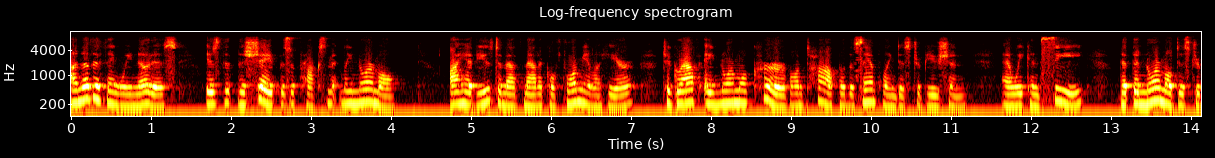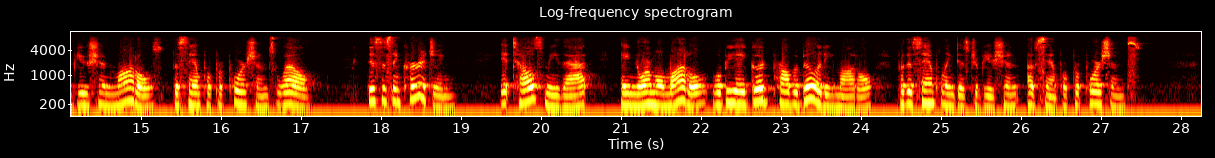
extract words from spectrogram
Another thing we notice is that the shape is approximately normal. I have used a mathematical formula here to graph a normal curve on top of the sampling distribution and we can see that the normal distribution models the sample proportions well. This is encouraging. It tells me that a normal model will be a good probability model for the sampling distribution of sample proportions.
